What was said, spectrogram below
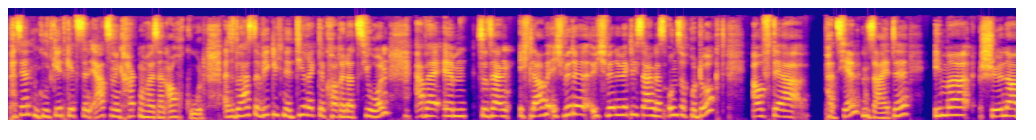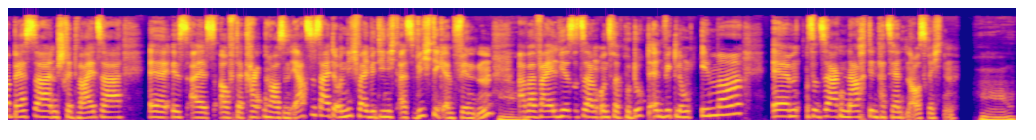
Patienten gut geht, geht es den Ärzten in Krankenhäusern auch gut. Also du hast da wirklich eine direkte Korrelation. Aber ähm, sozusagen, ich glaube, ich würde, ich würde wirklich sagen, dass unser Produkt auf der Patientenseite immer schöner, besser, einen Schritt weiter äh, ist als auf der Krankenhaus- und Ärzteseite und nicht, weil wir die nicht als wichtig empfinden, mhm. aber weil wir sozusagen unsere Produktentwicklung immer ähm, sozusagen nach den Patienten ausrichten. Mhm.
